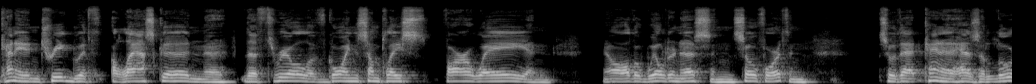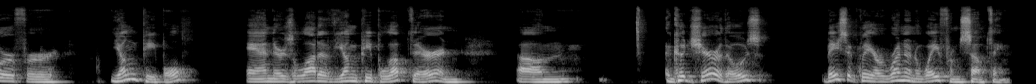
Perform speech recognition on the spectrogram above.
kind of intrigued with Alaska and the, the thrill of going someplace far away and you know, all the wilderness and so forth. And so that kind of has a lure for young people. And there's a lot of young people up there, and um, a good share of those basically are running away from something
